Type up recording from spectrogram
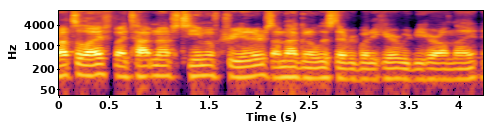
brought to life by top-notch team of creators. I'm not gonna list everybody here; we'd be here all night.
